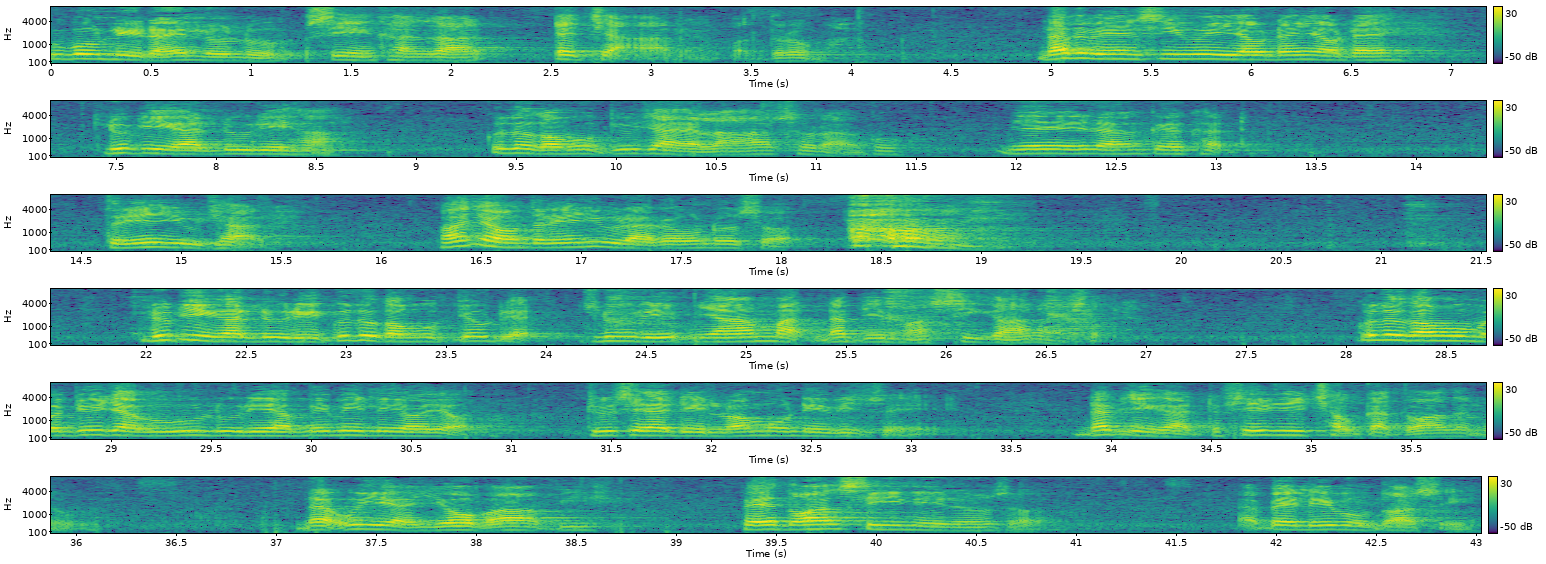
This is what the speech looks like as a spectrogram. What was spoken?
ဥပုပ်နေတိုင်းလို့လို့အစီရင်ခံစာတက်ကြရတယ်ဟောသူတို့မှာ နတ်တပင်စီဝေးရောက်တိုင်းရောက်တိုင်းလူပြေကလူတွေဟာကုသိုလ်ကောင်းမှုပြုကြရလားဆိုတာကိုအမြဲတမ်းကဲခတ်တယ်တရင်ယူကြတယ်ဘာကြောင့်တရင်ယူတာတော့လို့ဆိုတော့လူပြေကလူတွေကုသိုလ်ကောင်းမှုပြုတ်တဲ့လူတွေများမှနတ်ပြည်မှာစီကားတာဖြစ်တယ်ကုသိုလ်ကောင်းမှုမပြုကြဘူးလူတွေကမေးမေးလျော့လျော့ဒုစရိုက်တွေလွှမ်းမိုးနေပြီဆိုရင် နတ်ပြည်ကတဖြည်းဖြည်းခြောက်ကပ်သွားတယ်လို့နတ်ဥယျာရောပါပြီးဖယ်သွားစီးနေတော့ဆိုအပယ်လေးပုံသွားစီး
